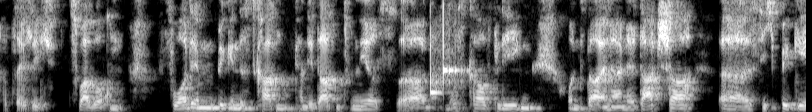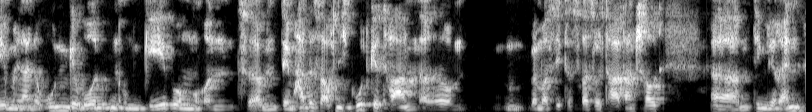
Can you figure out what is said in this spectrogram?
tatsächlich zwei Wochen vor dem Beginn des Kandidatenturniers äh, nach Moskau fliegen und da in eine Datscha äh, sich begeben, in einer ungewohnten Umgebung. Und ähm, dem hat es auch nicht gut getan. Also, wenn man sich das Resultat anschaut, ähm, Ding Liren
